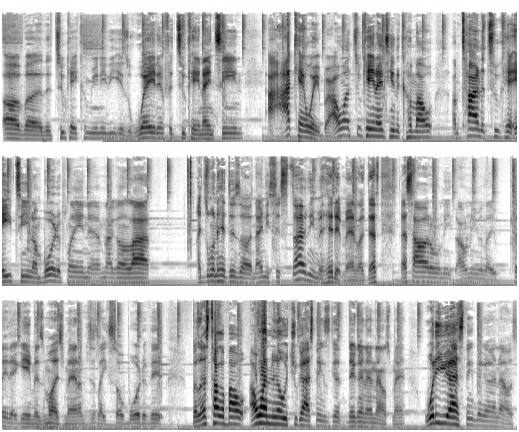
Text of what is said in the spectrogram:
of uh, the 2K community is waiting for 2K19. I, I can't wait, bro. I want 2K19 to come out. I'm tired of 2K18. I'm bored of playing it. I'm not gonna lie. I just want to hit this uh 96. I haven't even hit it, man. Like that's that's how I don't I don't even like play that game as much, man. I'm just like so bored of it. But let's talk about. I want to know what you guys think is gonna, they're gonna announce, man. What do you guys think they're gonna announce?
